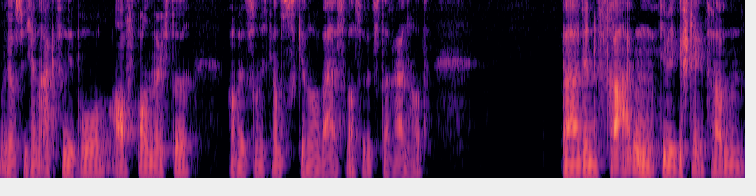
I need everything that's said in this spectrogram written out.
ja, sich ein Aktiendepot aufbauen möchte, aber jetzt noch nicht ganz genau weiß, was er jetzt da reinhat. Bei den Fragen, die wir gestellt haben,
